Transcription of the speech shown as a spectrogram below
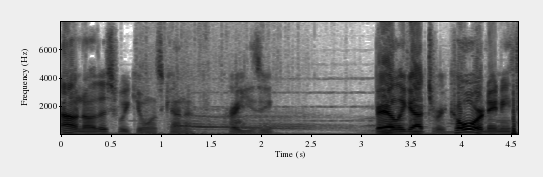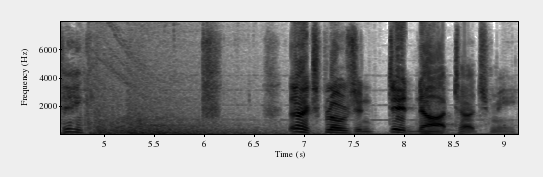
I don't know, this weekend was kind of crazy. Barely got to record anything. the explosion did not touch me.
